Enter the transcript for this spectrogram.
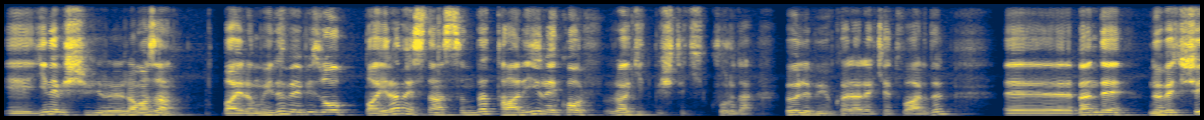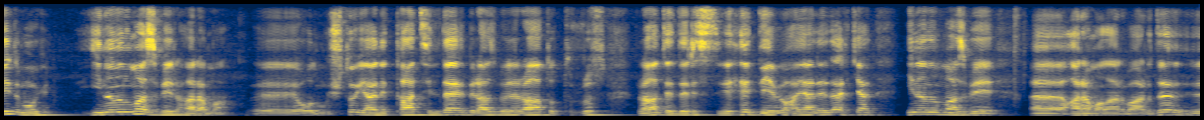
e, yine bir Ramazan bayramıydı ve biz o bayram esnasında tarihi rekora gitmiştik kurda. Böyle bir yukarı hareket vardı. Ee, ben de nöbetçiydim o gün. İnanılmaz bir arama e, olmuştu. Yani tatilde biraz böyle rahat otururuz, rahat ederiz diye, bir hayal ederken inanılmaz bir e, aramalar vardı. E,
